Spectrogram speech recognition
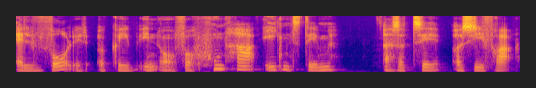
alvorligt at gribe ind over for. Hun har ikke en stemme altså til at sige fra.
